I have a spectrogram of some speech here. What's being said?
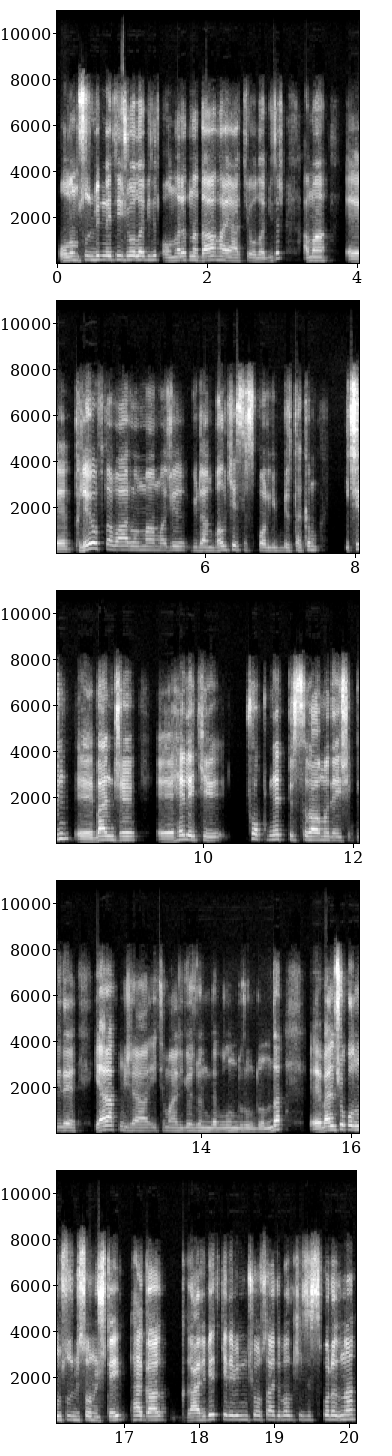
olumsuz bir netice olabilir. Onlar adına daha hayati olabilir. Ama e, playoff'ta var olma amacı güden Balıkesirspor gibi bir takım için e, bence e, hele ki çok net bir sıralama değişikliği de yaratmayacağı ihtimali göz önünde bulundurulduğunda e, bence çok olumsuz bir sonuç değil. Ha, gal- galibiyet gelebilmiş olsaydı Balıkesirspor adına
